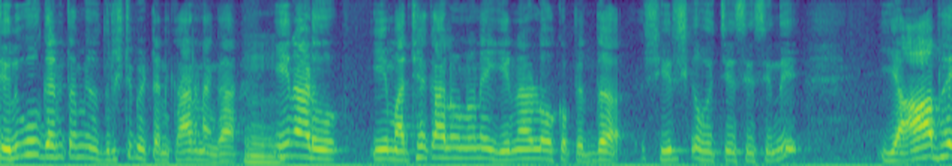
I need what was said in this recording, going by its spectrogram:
తెలుగు గణితం మీద దృష్టి పెట్టని కారణంగా ఈనాడు ఈ మధ్యకాలంలోనే ఈనాడులో ఒక పెద్ద శీర్షిక వచ్చేసేసింది. యాభై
